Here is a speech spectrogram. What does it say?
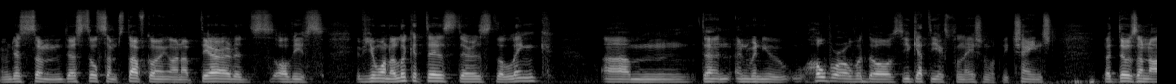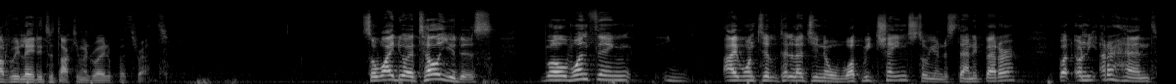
I mean, there's some, there's still some stuff going on up there. It's all these. If you want to look at this, there's the link. Um, then, and when you hover over those, you get the explanation what we changed. But those are not related to document write per thread. So why do I tell you this? Well, one thing, I want to let you know what we changed so you understand it better. But on the other hand,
